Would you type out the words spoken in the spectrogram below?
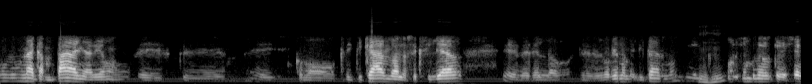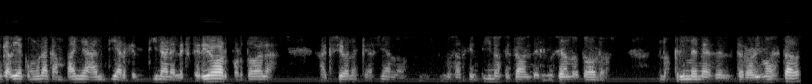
una campaña, digamos, este, como criticando a los exiliados, eh, desde, el, gobierno militar, ¿no? Por ejemplo, que decían que había como una campaña anti-argentina en el exterior por todas las acciones que hacían los, los argentinos que estaban denunciando todos los, los crímenes del terrorismo de Estado,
